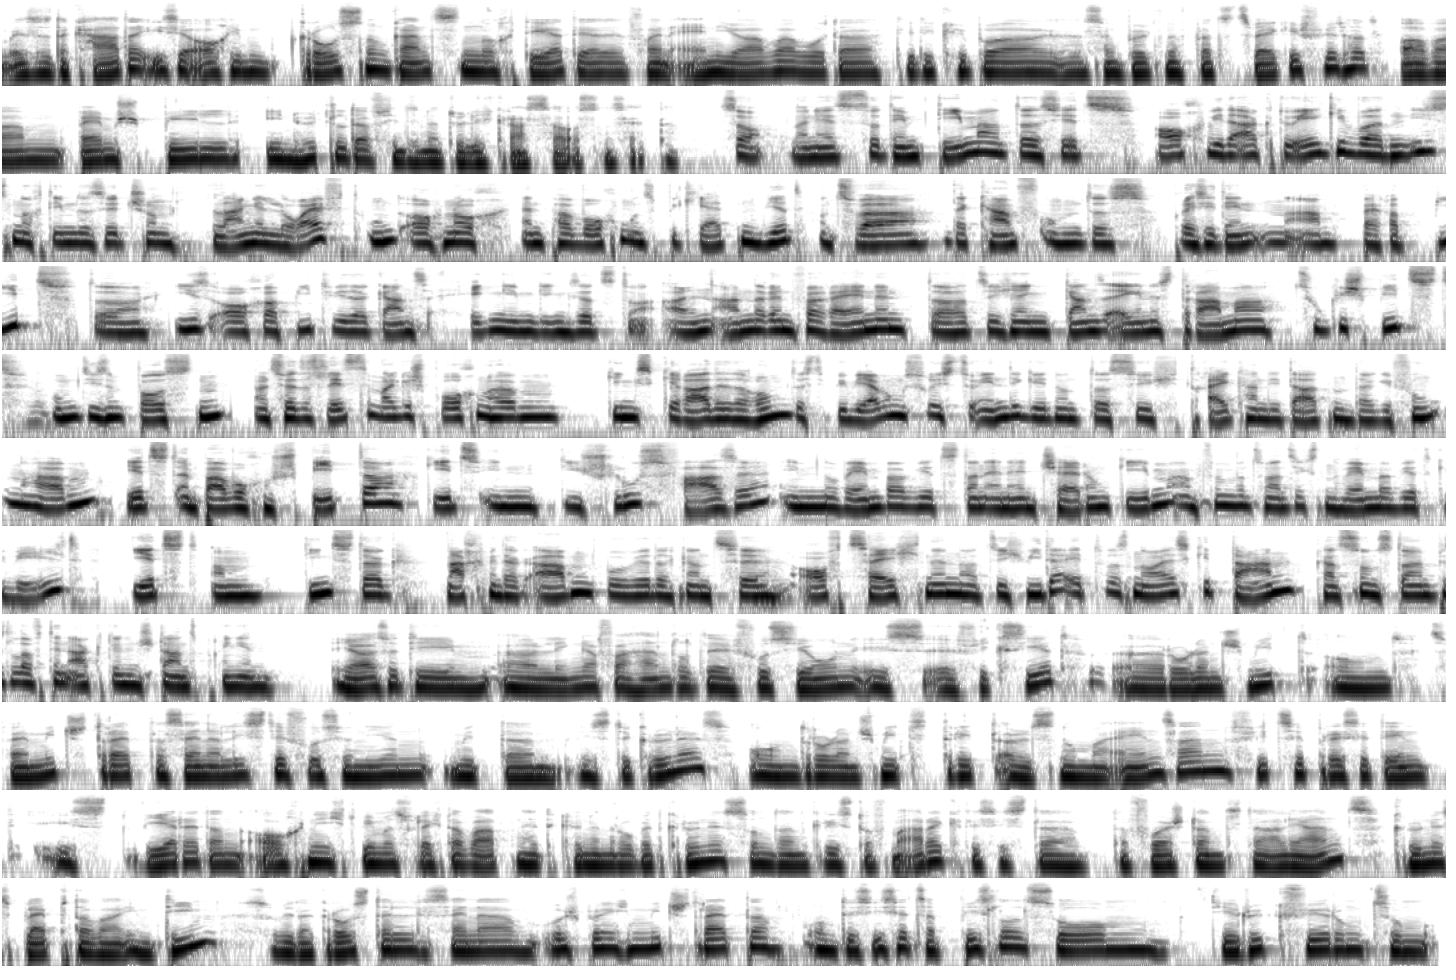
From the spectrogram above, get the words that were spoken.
Also der Kader ist ja auch im Großen und Ganzen noch der, der vor ein Jahr war, wo der Didi Kübauer St. Pölten auf Platz 2 geführt hat. Aber beim Spiel in Hütteldorf sind sie natürlich krasser Außenseiter. So, dann jetzt zu dem Thema, das jetzt auch wieder aktuell geworden ist, nachdem das jetzt schon lange läuft und auch noch ein paar Wochen uns begleiten wird. Und zwar der Kampf um das Präsidentenamt bei Rapid. Da ist auch Rapid wieder ganz eigen im Gegensatz zu allen anderen Vereinen. Da hat sich ein ganz eigenes Drama zugespitzt um diesen Posten. Als wir das letzte Mal gesprochen haben, ging es gerade darum, dass die Bewerbungsfrist zu Ende geht und dass sich drei Kandidaten da gefunden haben. Jetzt ein paar Wochen später geht es in die Schlussphase. Im November wird es dann eine Entscheidung geben. Am 25. November wird gewählt. Jetzt am Dienstag, Nachmittagabend, wo wir das Ganze aufzeichnen, hat sich wieder etwas Neues getan. Kannst du uns da ein bisschen auf den aktuellen Stand bringen? Ja, also die äh, länger verhandelte Fusion ist äh, fixiert. Äh, Roland Schmidt und zwei Mitstreiter seiner Liste fusionieren mit der Liste Grünes und Roland Schmidt tritt als Nummer eins an. Vizepräsident ist, wäre dann auch nicht, wie man es vielleicht erwarten hätte können, Robert Grünes, sondern Christoph Marek. Das ist der, der Vorstand der Allianz. Grünes bleibt aber im Team, so wie der Großteil seiner ursprünglichen Mitstreiter. Und es ist jetzt ein bisschen so die Rückführung zum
